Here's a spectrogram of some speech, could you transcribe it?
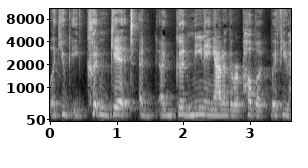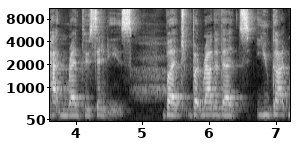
like you, you couldn't get a, a, good meaning out of the republic if you hadn't read thucydides but but rather that you got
